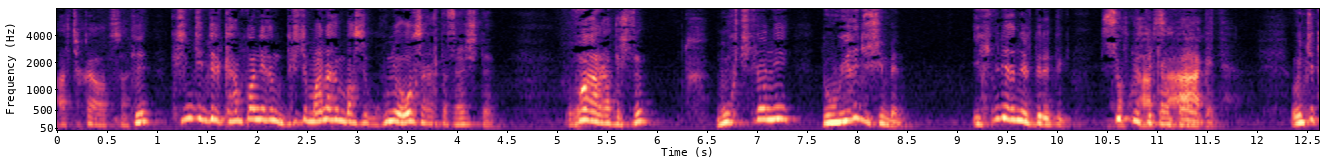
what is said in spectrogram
алжих гээ явуулсан. Тэгсэн чинь тэр компанийн тэр чинь манайхан бас хүний уул шагаалтаа сайн шүү дээ. Ухаан гаргаад ирсэн. Мөнгөчлөөний дүүгийн жишээ юм байна. Эхнэрийнх нь нэр дээр байдаг Security компани гэдэг. Өнчид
